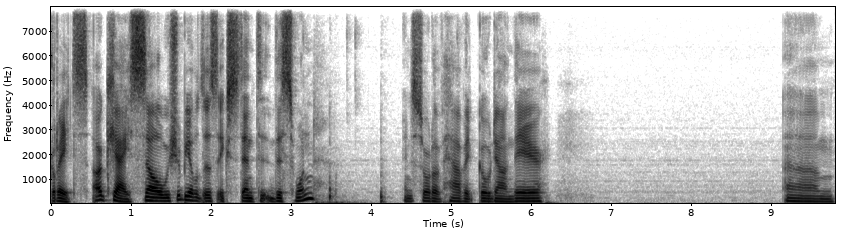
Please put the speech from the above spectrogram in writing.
Great. Okay, so we should be able to just extend this one and sort of have it go down there. Um,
